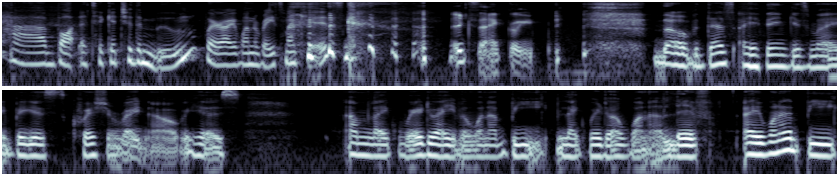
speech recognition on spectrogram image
have bought a ticket to the moon where I want to raise my kids. exactly. No, but that's I think is my biggest question right now because I'm like, where do I even want to be? Like, where do I want to live? I want to be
